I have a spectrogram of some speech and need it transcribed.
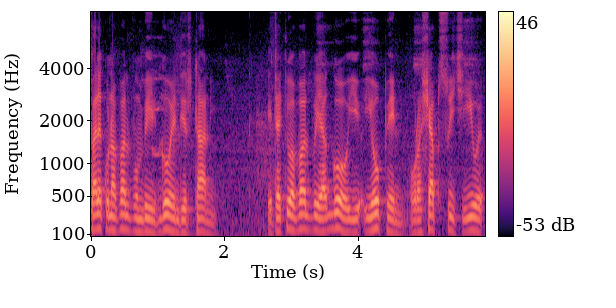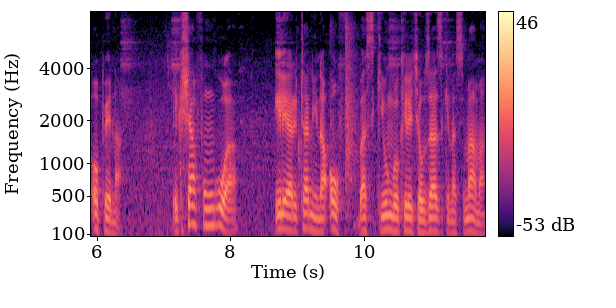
pale. Kuna valve mbili, go and return. itakiwa valve ya go open ura sharp switch iwe opener. Ikishafungua ile ya return ina off, basi kiungo kile cha uzazi kinasimama.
